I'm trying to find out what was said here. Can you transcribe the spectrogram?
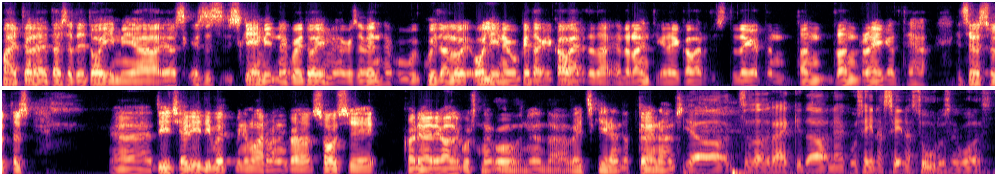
vahet ei ole, et asjad ei toimi ja, ja skeemid nagu ei toimi, aga see vend nagu, kui tal o- oli nagu kedagi kaverdada ja talle anti kedagi kaverdada, siis ta tegelikult on, ta on, ta on räigelt hea. et selles suhtes äh, DJ Reedi võtmine, ma arvan, ka Sauce'i karjääri algust nagu nii-öelda veits kiirendab tõenäoliselt. ja sa tahad rääkida nagu seinast seinast suuruse poolest.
